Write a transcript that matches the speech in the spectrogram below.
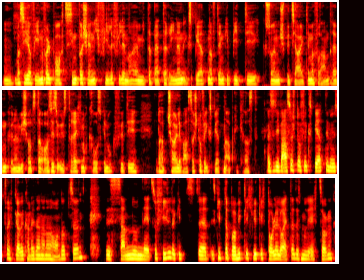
Mhm. Was ihr auf jeden Fall braucht, sind wahrscheinlich viele, viele neue Mitarbeiterinnen, Experten auf dem Gebiet, die so ein Spezialthema vorantreiben können. Wie schaut es da aus? Ist Österreich noch groß genug für die, oder habt ihr alle Wasserstoffexperten abgegrast? Also die Wasserstoffexperten in Österreich, glaube ich, kann ich dann an einer Hand abzählen. Das sind nun nicht so viel. Da gibt's, äh, es gibt ein paar wirklich, wirklich tolle Leute, das muss ich echt sagen.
